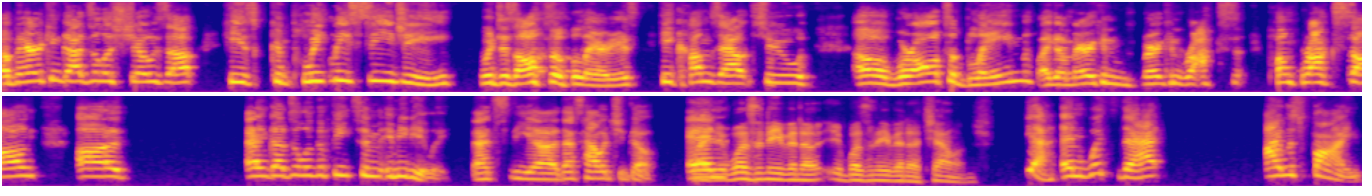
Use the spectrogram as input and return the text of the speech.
American Godzilla shows up. He's completely CG, which is also hilarious. He comes out to "Oh, we're all to blame," like an American American rock punk rock song. Uh, and Godzilla defeats him immediately. That's the uh, that's how it should go. And right, it wasn't even a it wasn't even a challenge. Yeah, and with that, I was fine.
